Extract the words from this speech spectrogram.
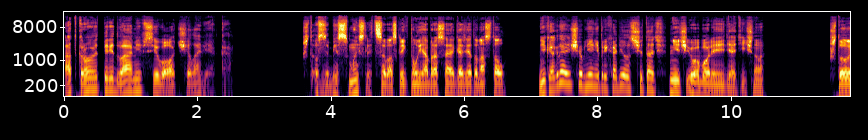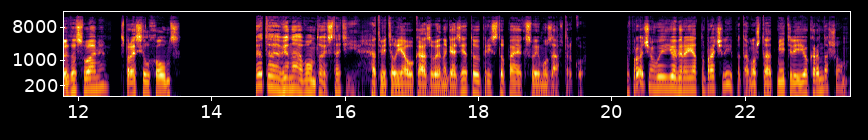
откроют перед вами всего человека. «Что за бессмыслица!» — воскликнул я, бросая газету на стол. «Никогда еще мне не приходилось читать ничего более идиотичного». «Что это с вами?» — спросил Холмс. «Это вина вон той статьи», — ответил я, указывая на газету и приступая к своему завтраку. Впрочем, вы ее, вероятно, прочли, потому что отметили ее карандашом.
